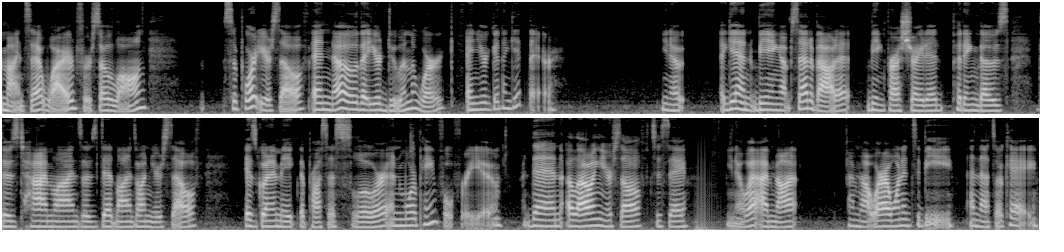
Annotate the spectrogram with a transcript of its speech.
mindset wired for so long support yourself and know that you're doing the work and you're going to get there. You know, again, being upset about it, being frustrated, putting those those timelines, those deadlines on yourself is going to make the process slower and more painful for you. Then allowing yourself to say, you know what, I'm not I'm not where I wanted to be, and that's okay.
